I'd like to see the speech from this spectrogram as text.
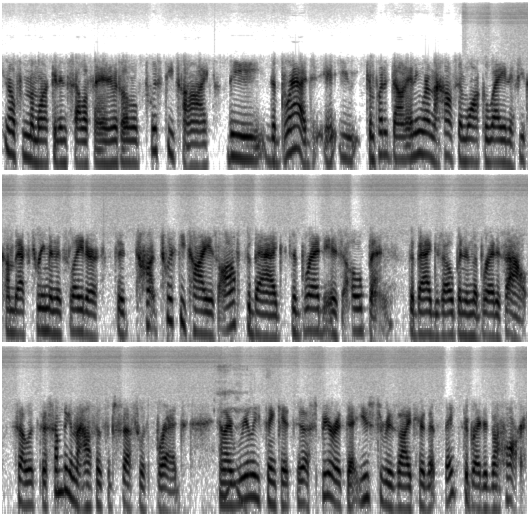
you know, from the market in cellophane with a little twisty tie, the the bread it, you can put it down anywhere in the house and walk away. And if you come back three minutes later, the t- twisty tie is off the bag. The bread is open. The bag is open and the bread is out. So if there's something in the house that's obsessed with bread And I mm. really think it's a spirit that used to reside here that baked the bread in the hearth,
